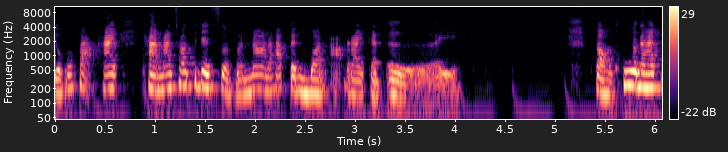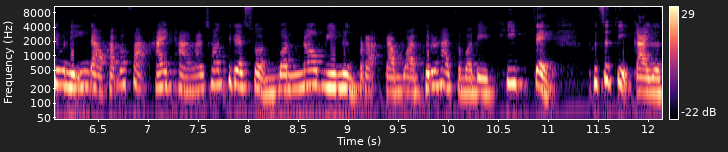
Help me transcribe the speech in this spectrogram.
ยกมาฝากให้ทางหน้าช่องที่เด็ดส่วนบอลนอกนะคะ เป็นบอลอะไรกันเอ่ยสองคู่นะคะที่วันนี้อิงดาวคัดมาฝากให้ทางนักช่องที่เด็ดส่วนบอลนอกวีหนึ่งประจำวันพฤหัสบดีที่ 7 พฤศจิกายน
